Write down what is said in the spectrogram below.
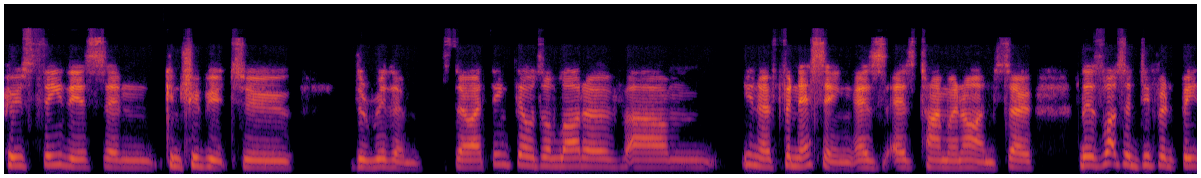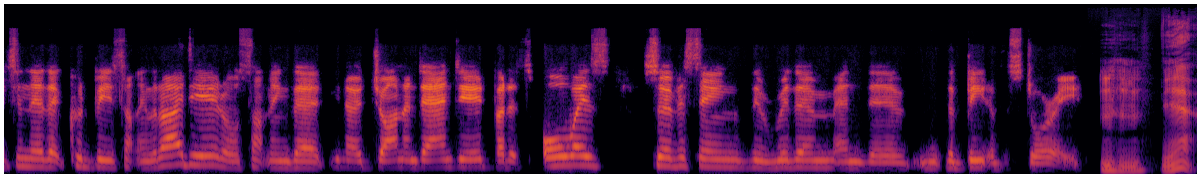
who see this and contribute to the rhythm. So I think there was a lot of um, you know finessing as as time went on. So there's lots of different beats in there that could be something that I did or something that you know Jon and Dan did, but it's always servicing the rhythm and the the beat of the story. hmm Yeah.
